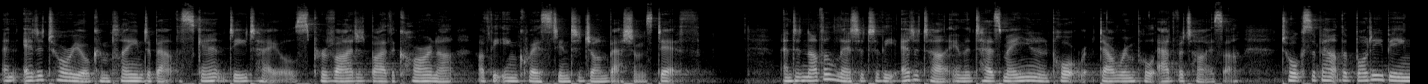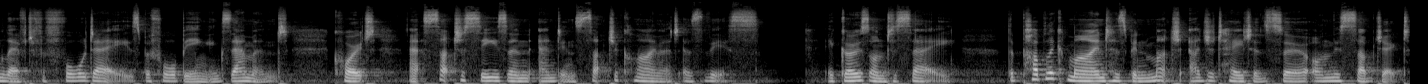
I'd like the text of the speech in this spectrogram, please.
an editorial complained about the scant details provided by the coroner of the inquest into John Basham's death. And another letter to the editor in the Tasmanian and Port Dalrymple Advertiser talks about the body being left for four days before being examined, quote, at such a season and in such a climate as this. It goes on to say, the public mind has been much agitated, sir, on this subject,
